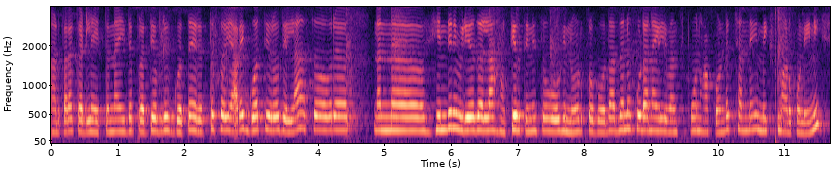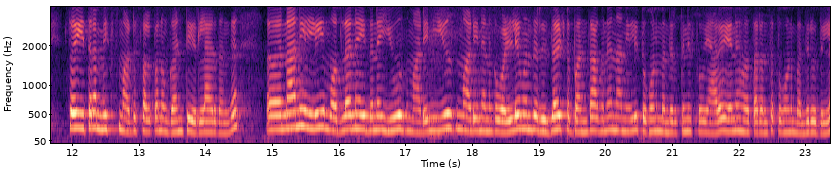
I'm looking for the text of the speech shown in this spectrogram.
ಮಾಡ್ತಾರೆ, ಕಡಲೆ ಹಿಟ್ಟನ್ನು. ಇದು ಪ್ರತಿಯೊಬ್ಬರಿಗೂ ಗೊತ್ತೇ ಇರುತ್ತೆ. ಸೊ ಯಾರಿಗೆ ಗೊತ್ತಿರೋದಿಲ್ಲ. ಸೊ ಅವರ ನನ್ನ ಹಿಂದಿನ ವಿಡಿಯೋದೆಲ್ಲ ಹಾಕಿರ್ತೀನಿ. ಸೊ ಹೋಗಿ ನೋಡ್ಕೊಳ್ಬೋದು. ಅದನ್ನು ಕೂಡ ನಾನು ಇಲ್ಲಿ ಒಂದು ಸ್ಪೂನ್ ಹಾಕ್ಕೊಂಡು ಚೆನ್ನಾಗಿ ಮಿಕ್ಸ್ ಮಾಡ್ಕೊಂಡೀನಿ. ಸೊ ಈ ಥರ ಮಿಕ್ಸ್ ಮಾಡಿರಿ. ಸ್ವಲ್ಪನೂ ಗಂಟು ಇರಲಾರ್ದಂಗೆ. ನಾನಿಲ್ಲಿ ಮೊದಲನೇ ಇದನ್ನು ಯೂಸ್ ಮಾಡೀನಿ. ಯೂಸ್ ಮಾಡಿ ನನಗೆ ಒಳ್ಳೆ ಒಂದು ರಿಸಲ್ಟ್ ಬಂದಾಗನೇ ನಾನಿಲ್ಲಿ ತೊಗೊಂಡು ಬಂದಿರ್ತೀನಿ. ಸೊ ಯಾರೋ ಏನೋ ಹೇಳ್ತಾರಂತ ತೊಗೊಂಡು ಬಂದಿರೋದಿಲ್ಲ.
